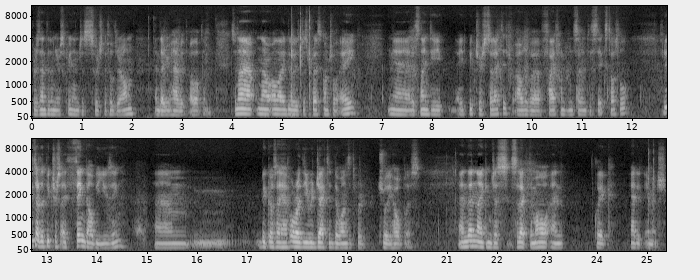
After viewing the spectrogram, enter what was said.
presented on your screen and just switch the filter on and there you have it all of them So now, now all I do is just press Ctrl A. Yeah, that's 98 pictures selected out of a 576 total. So these are the pictures I think I'll be using. Um, because I have already rejected the ones that were truly hopeless. And then I can just select them all and click edit image.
